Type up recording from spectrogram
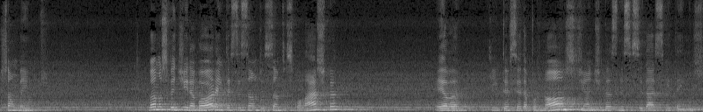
São Bento. Vamos pedir agora a intercessão de Santa Escolástica, ela que interceda por nós diante das necessidades que temos.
